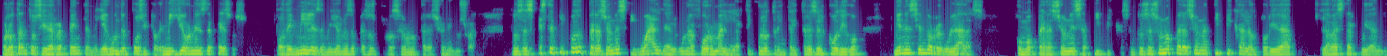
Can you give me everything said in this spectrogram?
Por lo tanto, si de repente me llega un depósito de millones de pesos o de miles de millones de pesos, pues va a ser una operación inusual. Entonces, este tipo de operaciones, igual de alguna forma, en el artículo 33 del código, vienen siendo reguladas como operaciones atípicas. Entonces, una operación atípica, la autoridad la va a estar cuidando.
